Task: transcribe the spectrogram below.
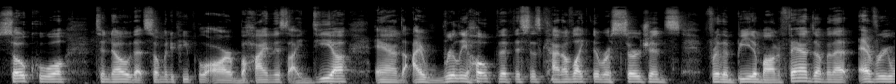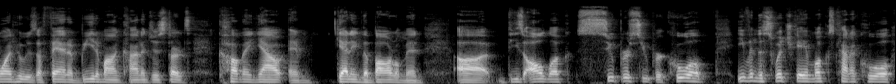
so cool to know that so many people are behind this idea and i really hope that this is kind of like the resurgence for the B-Daman fandom and that everyone who is a fan of B-Daman kind of just starts coming out and getting the Bottleman. Uh, these all look super, super cool. Even the Switch game looks kind of cool.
